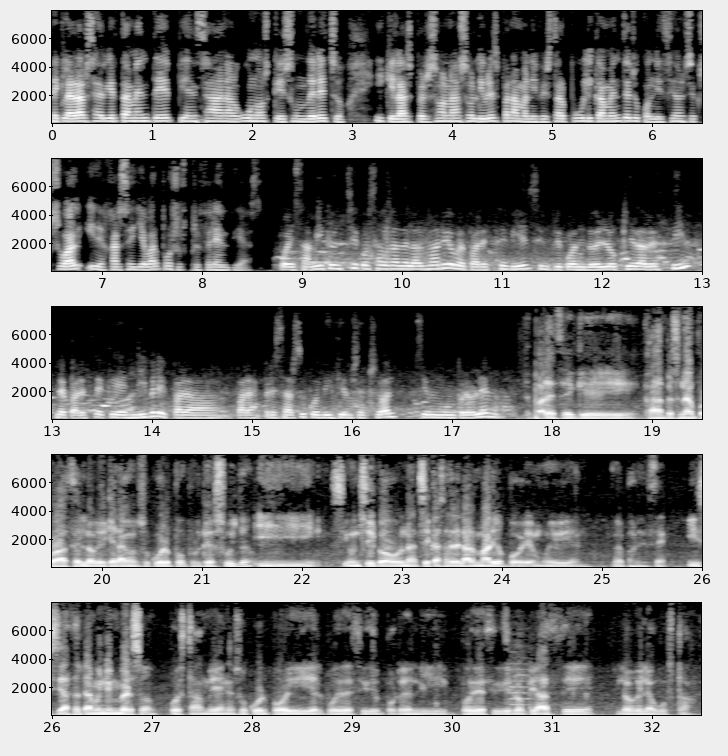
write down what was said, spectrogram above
declararse abiertamente piensan algunos que es un derecho y que las personas son libres para manifestar públicamente su condición sexual y dejarse llevar por sus preferencias. Pues a mí que un chico salga del armario me parece bien, siempre y cuando él lo quiera decir, me parece que es libre para, para expresar su condición sexual sin ningún problema. Me parece que cada persona puede hacer lo que quiera con su cuerpo porque es suyo y si un chico o una chica sale del armario, pues muy bien me parece. Y si hace el camino inverso, pues también es su cuerpo y él puede decidir por él y puede decidir lo que hace, lo que le gusta.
